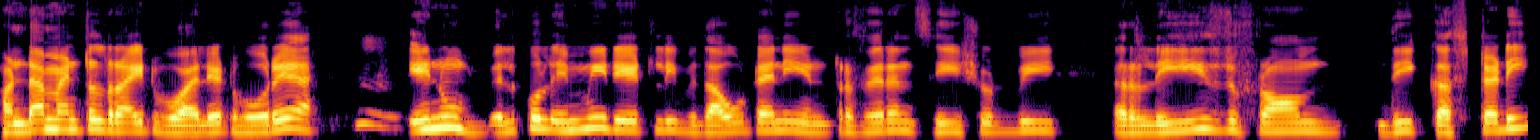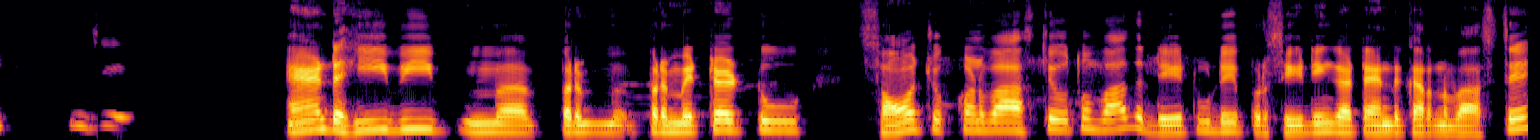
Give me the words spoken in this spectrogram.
ਫੰਡਾਮੈਂਟਲ ਰਾਈਟ ਵਾਇਲੇਟ ਹੋ ਰਿਹਾ ਇਹਨੂੰ ਬਿਲਕੁਲ immediately without any interference he should be released from the custody ਜੀ। And he be permitted to ਸੌ ਚੁੱਕਣ ਵਾਸਤੇ ਉਹ ਤੋਂ ਬਾਅਦ day to day proceeding attend ਕਰਨ ਵਾਸਤੇ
